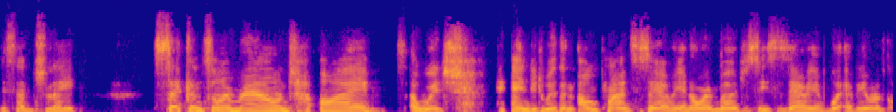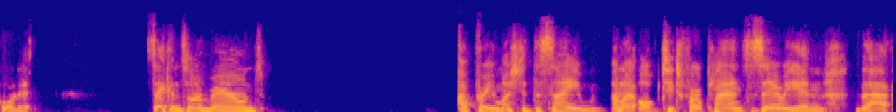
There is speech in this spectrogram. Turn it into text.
essentially. Second time round, I, which ended with an unplanned cesarean or emergency cesarean, whatever you want to call it. Second time round, I pretty much did the same and I opted for a planned cesarean that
